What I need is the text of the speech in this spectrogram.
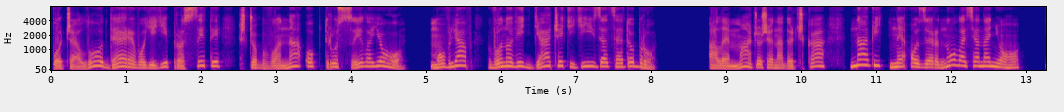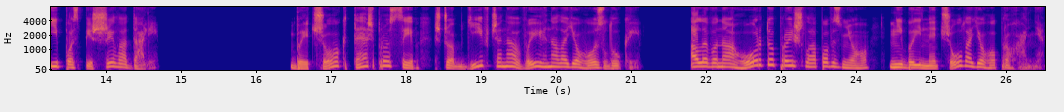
Почало дерево її просити, щоб вона обтрусила його, мовляв, воно віддячить їй за це добро. Але мачушина дочка навіть не озирнулася на нього і поспішила далі. Бичок теж просив, щоб дівчина вигнала його з луки, але вона гордо пройшла повз нього, ніби й не чула його прохання.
